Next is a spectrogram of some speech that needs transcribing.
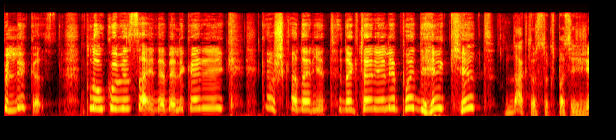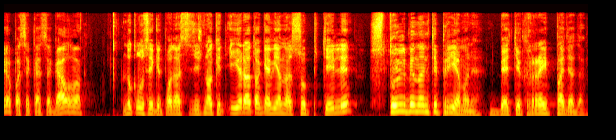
plikas. Plaukų visai nebelika reikia. Kažką daryti, daktarėlį padėkit. Daktaras toks pasižiūrėjo, pasikasė galvą. Nu klausykit, ponas, žinokit, yra tokia viena subtili, stulbinanti priemonė, bet tikrai padeda.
